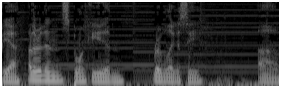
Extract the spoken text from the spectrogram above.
But yeah, other than Spelunky and Rogue Legacy, uh,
